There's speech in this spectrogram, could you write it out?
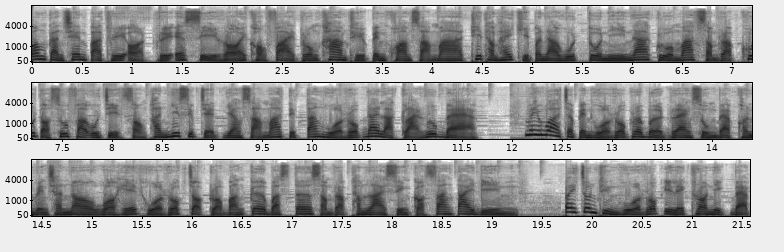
ป้องกันเช่น Patriot หรือ S400 ของฝ่ายตรงข้ามถือเป็นความสามารถที่ทำให้ขีปนาวุธตัวนี้น่ากลัวมากสำหรับคู่ต่อสู้ฟาอุจิ 2027 ยังสามารถติดตั้งหัวรบได้หลากหลายรูปแบบ ไม่ว่าจะเป็นหัวรบระเบิดแรงสูงแบบ Conventional Warhead หัวรบเจาะเกราะบังเกอร์บัสเตอร์สำหรับทำลายสิ่งก่อสร้างใต้ดินไปจนถึงหัวรบอิเล็กทรอนิกส์แบบ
